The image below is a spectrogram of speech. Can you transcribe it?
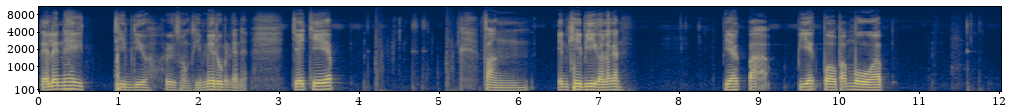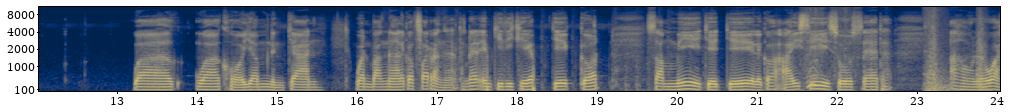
แต่เล่นให้ทีมเดียวหรือ 2 ทีมไม่รู้เหมือนกันนะเจเจครับฝั่ง NKB ก่อนแล้วกัน ปียกปะเปียกปอปั๊มโมครับ วาวาขอยำหนึ่งจาน วันบางนาแล้วก็ฝรั่งอะทางด้าน MGTK ครับเจก็อตซัมมี่เจเจแล้วก็ไอซี่โซแซดอ้าวแล้วว่ะ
